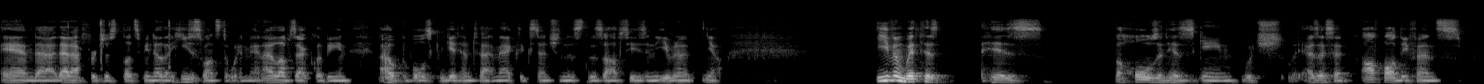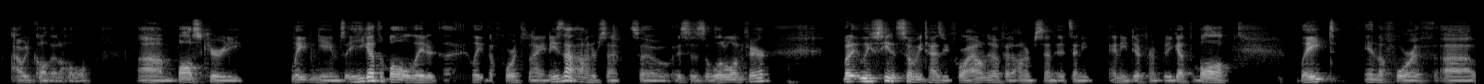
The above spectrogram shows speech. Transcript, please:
and uh, that effort just lets me know that he just wants to win, man. I love Zach LaVine. I hope the Bulls can get him to that max extension this this offseason, even you know, even with his his the holes in his game, which, as I said, off ball defense, I would call that a hole. Um, ball security, late in games. He got the ball later, uh, late in the fourth night, and he's not 100. percent So this is a little unfair. But we've seen it so many times before. I don't know if at 100% it's any any different. But he got the ball late in the fourth. Uh,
